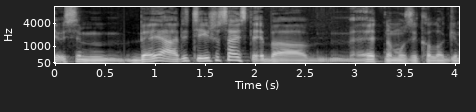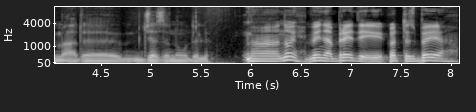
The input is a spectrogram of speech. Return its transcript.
jūs bijāt arī cīši saistībā etnomuzikologiem ar džeza nūdeļu. Nu, vienā brīdī, kad tas bija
